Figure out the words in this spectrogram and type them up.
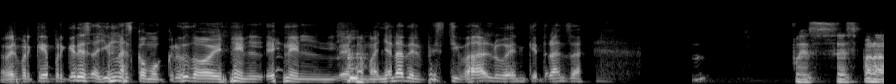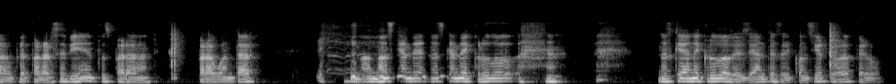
A ver, ¿por qué, ¿por qué desayunas como crudo en, el, en, el, en la mañana del festival, Luen? ¿Qué tranza? Pues es para prepararse bien, pues para, para aguantar. No, no, es que ande, no es que ande crudo, no es que ande crudo desde antes del concierto, ¿verdad? Pero,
